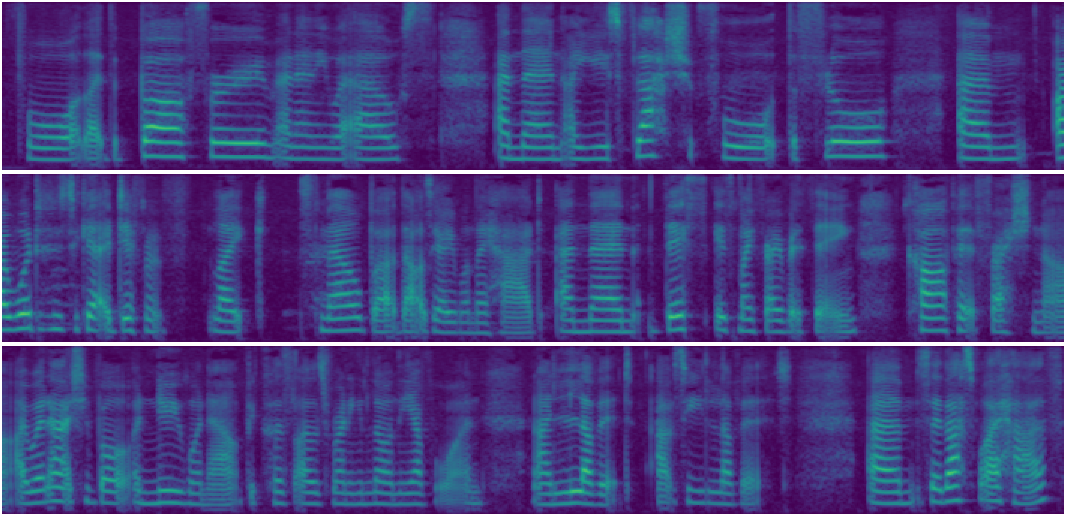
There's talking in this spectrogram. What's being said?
for like the bathroom and anywhere else. And then I use flash for the floor. Um I wanted to get a different like smell, but that was the only one they had. And then this is my favourite thing carpet freshener. I went and actually bought a new one out because I was running low on the other one, and I love it, absolutely love it. Um, so that's what I have.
